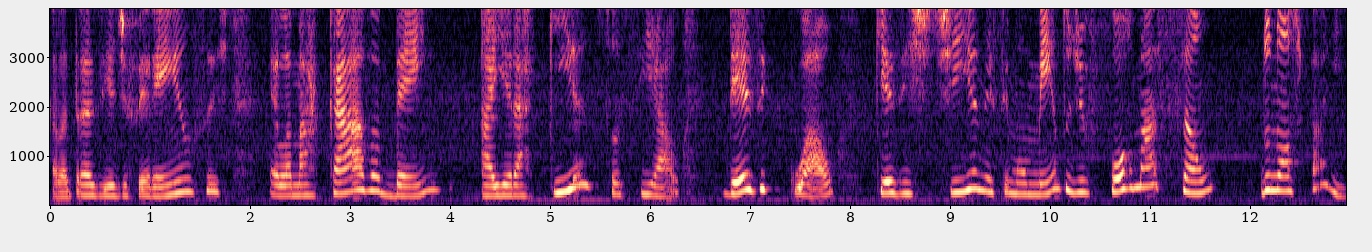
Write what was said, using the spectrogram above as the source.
ela trazia diferenças, ela marcava bem a hierarquia social desigual que existia nesse momento de formação do nosso país.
